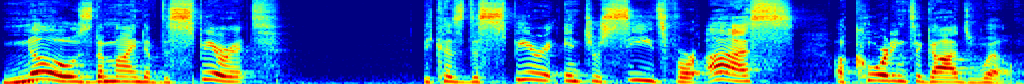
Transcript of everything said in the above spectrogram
knows the mind of the Spirit because the Spirit intercedes for us according to God's will.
